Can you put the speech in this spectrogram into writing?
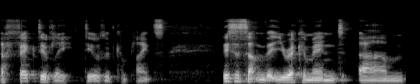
effectively deals with complaints. This is something that you recommend um,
